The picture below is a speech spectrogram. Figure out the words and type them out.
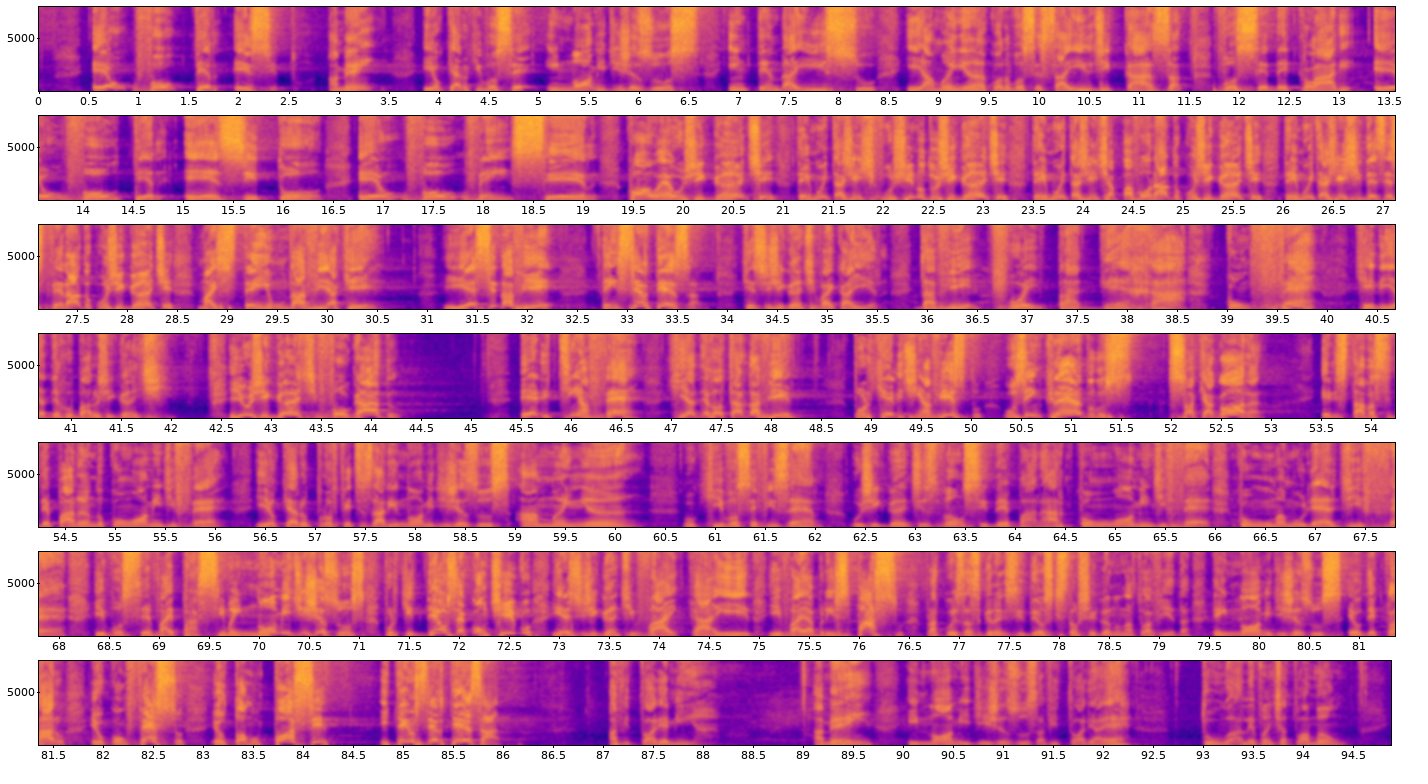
Eu vou ter êxito. Amém? E eu quero que você, em nome de Jesus, Entenda isso. E amanhã, quando você sair de casa, você declare: Eu vou ter êxito, eu vou vencer. Qual é o gigante? Tem muita gente fugindo do gigante, tem muita gente apavorado com o gigante, tem muita gente desesperado com o gigante, mas tem um Davi aqui. E esse Davi tem certeza que esse gigante vai cair. Davi foi para a guerra com fé que ele ia derrubar o gigante. E o gigante folgado, ele tinha fé que ia derrotar Davi, porque ele tinha visto os incrédulos, só que agora ele estava se deparando com um homem de fé. E eu quero profetizar em nome de Jesus, amanhã o que você fizer, os gigantes vão se deparar com um homem de fé, com uma mulher de fé, e você vai para cima em nome de Jesus, porque Deus é contigo e esse gigante vai cair e vai abrir espaço para coisas grandes de Deus que estão chegando na tua vida. Em nome de Jesus, eu declaro, eu confesso, eu tomo posse e tenho certeza, a vitória é minha. Amém? Em nome de Jesus, a vitória é tua. Levante a tua mão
